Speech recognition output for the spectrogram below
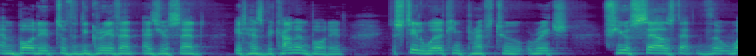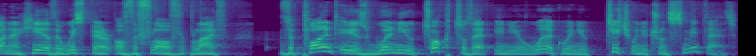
embodied to the degree that, as you said, it has become embodied, still working perhaps to reach few cells that want to hear the whisper of the flow of life. The point is when you talk to that in your work, when you teach, when you transmit that,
